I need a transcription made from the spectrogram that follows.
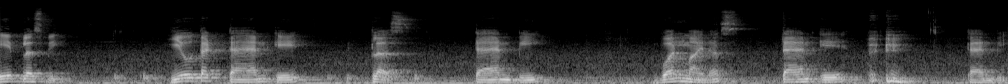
ए प्लस बी ये होता है tan A plus tan B one minus tan A tan B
